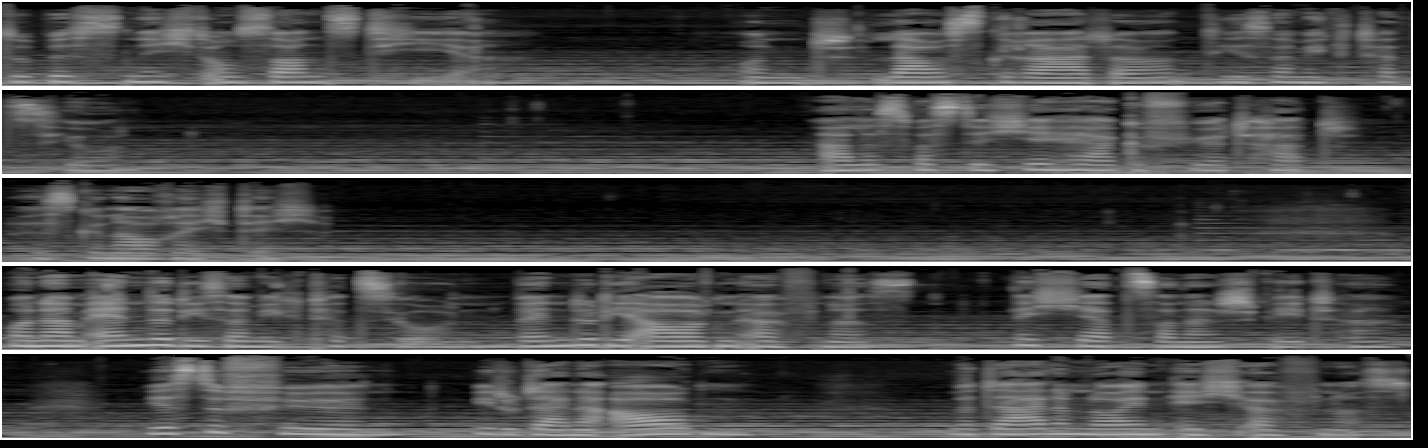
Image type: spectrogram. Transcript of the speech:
Du bist nicht umsonst hier und laust gerade dieser Meditation. Alles, was dich hierher geführt hat, ist genau richtig. Und am Ende dieser Meditation, wenn du die Augen öffnest, nicht jetzt, sondern später, wirst du fühlen, wie du deine Augen mit deinem neuen Ich öffnest.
